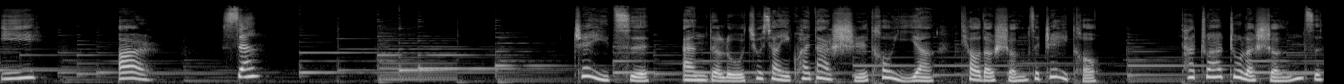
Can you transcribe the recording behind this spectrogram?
一、二、三。”这一次，安德鲁就像一块大石头一样跳到绳子这头，他抓住了绳子，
